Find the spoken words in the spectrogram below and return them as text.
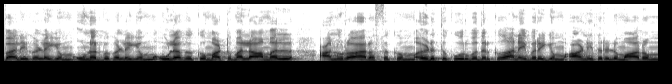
வலிகளையும் உணர்வுகளையும் உலகுக்கு மட்டுமல்லாமல் அனுர அரசுக்கும் எடுத்துக் கூறுவதற்கு அனைவரையும் அணிதிரளுமாறும்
